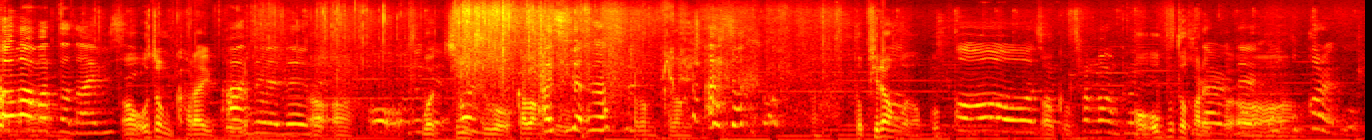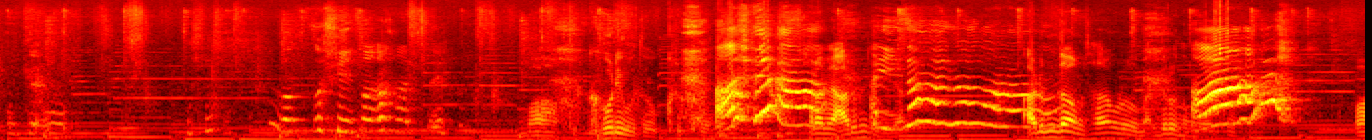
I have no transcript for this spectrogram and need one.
아 맞다 나 MC. 어, 옷 좀 갈아입고 아 올래? 네네네. 어, 어. 어, 어떡해. 뭐 짐 어, 주고 가방 아 주고 진짜 나. 가방 가방 주고 어, 더 필요한 건 없고? 어, 어, 어, 자, 어, 그- 잠깐만. 그럼 어, 옷부터 갈아입고, 기다려. 네, 어, 어. 옷, 옷 갈아입고. 오케이. 어. 나좀 이상하지. 와 그걸 입어도 그렇게 사람이 아 아름답냐? 이상하잖아. 아름다움 사람으로 만들어 놓은 거야 와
